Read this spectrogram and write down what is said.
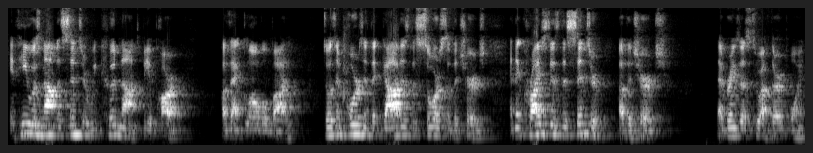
If he was not the center, we could not be a part of that global body. So it's important that God is the source of the church and that Christ is the center of the church. That brings us to our third point.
